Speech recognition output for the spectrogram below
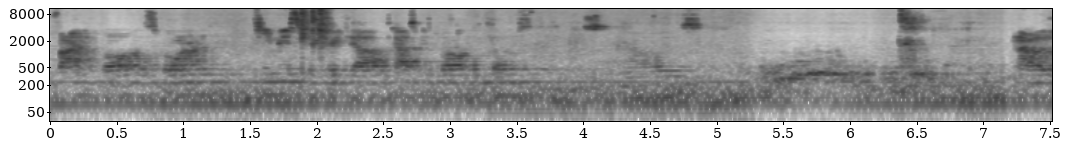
find the ball and scoring. Teammates did a great job, pass me the ball in the post. And I was, and I was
